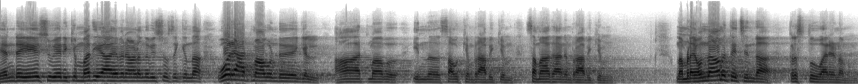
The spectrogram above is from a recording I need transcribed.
എന്റെ യേശു എനിക്ക് മതിയായവനാണെന്ന് വിശ്വസിക്കുന്ന ഒരാത്മാവുണ്ട് എങ്കിൽ ആ ആത്മാവ് ഇന്ന് സൗഖ്യം പ്രാപിക്കും സമാധാനം പ്രാപിക്കും. നമ്മുടെ ഒന്നാമത്തെ ചിന്ത ക്രിസ്തു വരണം.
